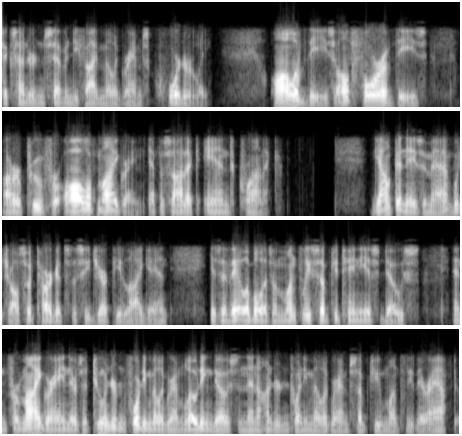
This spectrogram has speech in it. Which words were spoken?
675 milligrams quarterly. All of these, all four of these, are approved for all of migraine, episodic and chronic. Galcanezumab, which also targets the CGRP ligand, is available as a monthly subcutaneous dose. And for migraine, there's a 240 milligram loading dose and then 120 milligram subcu monthly thereafter.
